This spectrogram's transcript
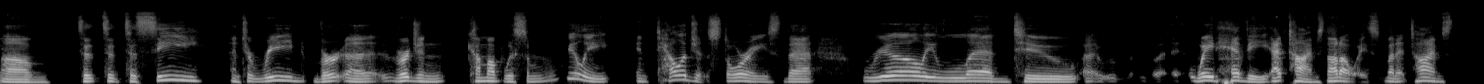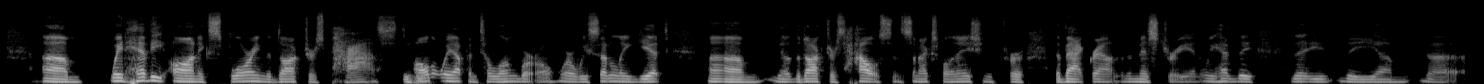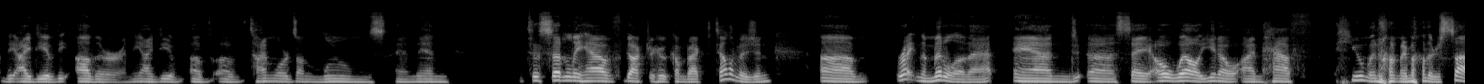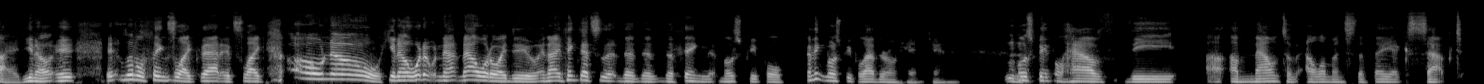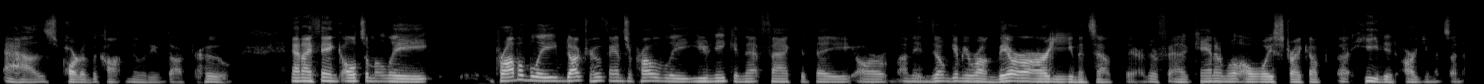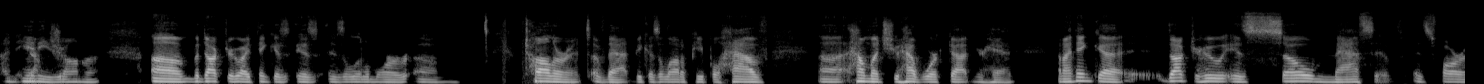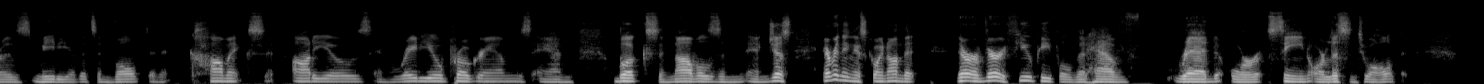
Um, to to to see and to read Vir- uh, Virgin come up with some really intelligent stories that really led to uh, weighed heavy at times not always but at times um weighed heavy on exploring the doctor's past Mhm. all the way up until Lungbarrow where we suddenly get um you know the doctor's house and some explanation for the background and the mystery and we had the the the um the, the idea of the other and the idea of, of of time lords on looms and then to suddenly have doctor who come back to television um right in the middle of that and uh, say, "Oh well, you know, I'm half human on my mother's side." You know, it, it little things like that. It's like, "Oh no, you know what? do- Now, now what do I do?" And I think that's the the the, the thing that most people. I think most people have their own head canon. Mhm. Most people have the uh, amount of elements that they accept as part of the continuity of Doctor Who, and I think ultimately probably Doctor Who fans are probably unique in that fact that they are. I mean, don't get me wrong. There are arguments out there. Their fa- canon will always strike up uh, heated arguments on, on any genre. Um, but Doctor Who, I think, is is is a little more um, tolerant of that because a lot of people have uh, how much you have worked out in your head. And I think uh, Doctor Who is so massive as far as media that's involved in it comics and audios and radio programs and books and novels and, and just everything that's going on that there are very few people that have read or seen or listened to all of it.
